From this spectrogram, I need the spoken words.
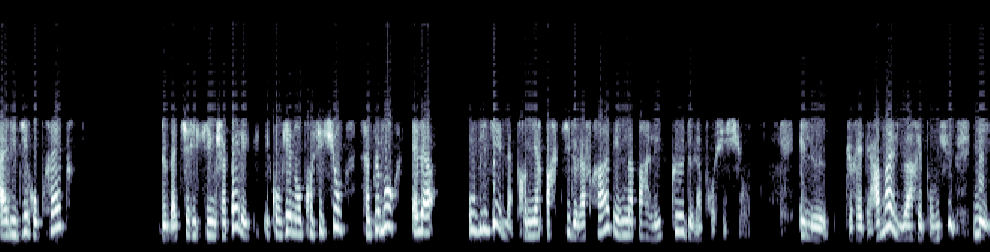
Allez dire au prêtre de bâtir ici une chapelle et qu'on vienne en procession. Simplement, elle a oublié la première partie de la phrase et elle n'a parlé que de la procession. Et le curé Perama lui a répondu Mais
